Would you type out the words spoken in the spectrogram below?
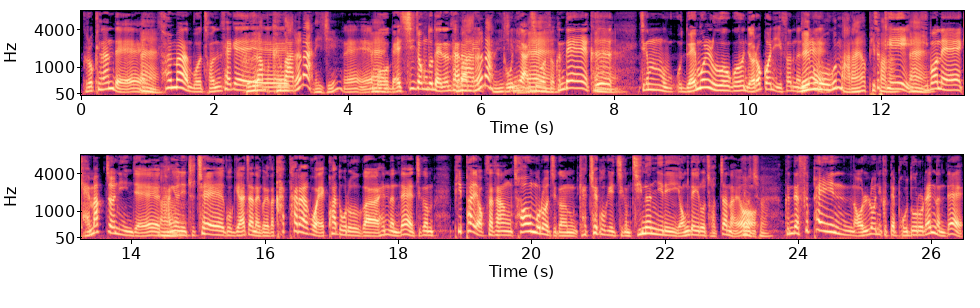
그렇긴 한데 네. 설마 뭐 전 세계 그, 그 말은 아니지. 네, 네. 네. 뭐 메시 정도 되는 사람이 그 돈이 아쉬워서. 네. 근데 그 네. 지금 뇌물 의혹은 여러 건이 있었는데 뇌물 의혹은 많아요. 피파가. 특히 네. 이번에 개막전이 이제 아. 당연히 어. 주최국이 하잖아요. 그래서 카타르하고 에콰도르가 했는데 지금 피파 역사상 처음으로 지금 개최국이 지금 지는 일이 0대 2로 졌잖아요. 그렇죠. 근데 스페인 언론이 그때 보도를 했는데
